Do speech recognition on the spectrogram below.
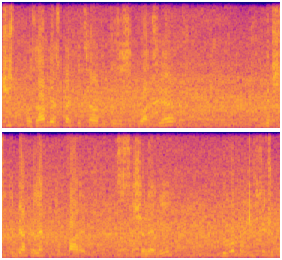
чисто пазарния аспект на цялата тази ситуация, мечтите бяха леко попарени, за съжаление. Но въпреки всичко,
